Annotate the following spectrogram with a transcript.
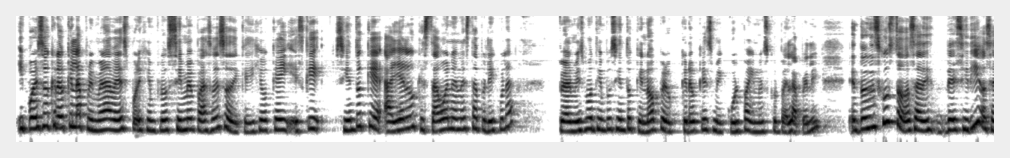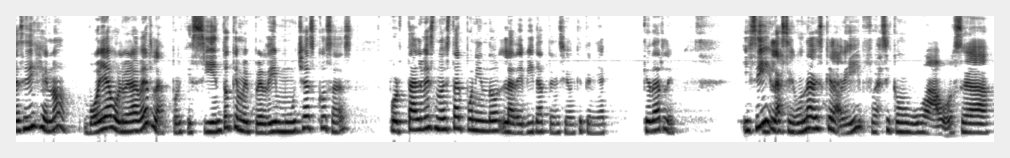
Y por eso creo que la primera vez, por ejemplo, sí me pasó eso de que dije, ok, es que siento que hay algo que está bueno en esta película, pero al mismo tiempo siento que no, pero creo que es mi culpa y no es culpa de la peli. Entonces justo, o sea, decidí, o sea, sí dije, no, voy a volver a verla, porque siento que me perdí muchas cosas por tal vez no estar poniendo la debida atención que tenía que darle. Y sí, la segunda vez que la vi fue así como, wow, o sea,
